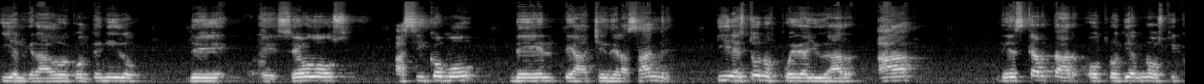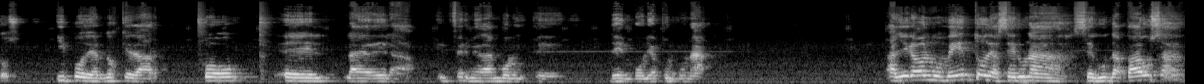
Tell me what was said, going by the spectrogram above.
y el grado de contenido de eh, CO2, así como del pH de la sangre. Y esto nos puede ayudar a descartar otros diagnósticos y podernos quedar con la de la enfermedad eh, de embolia pulmonar. Ha llegado el momento de hacer una segunda pausa,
